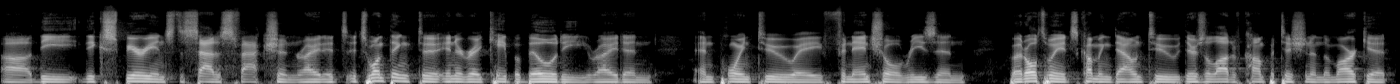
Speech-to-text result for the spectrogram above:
uh, the the experience the satisfaction right? It's it's one thing to integrate capability right and and point to a financial reason but ultimately, it's coming down to there's a lot of competition in the market.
